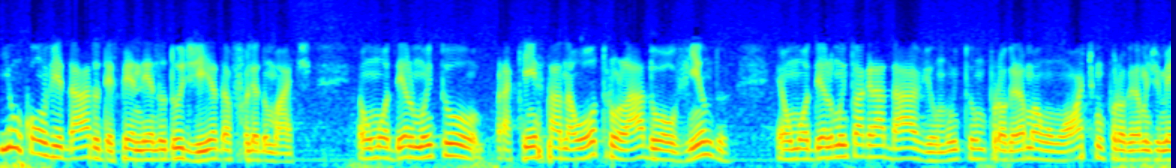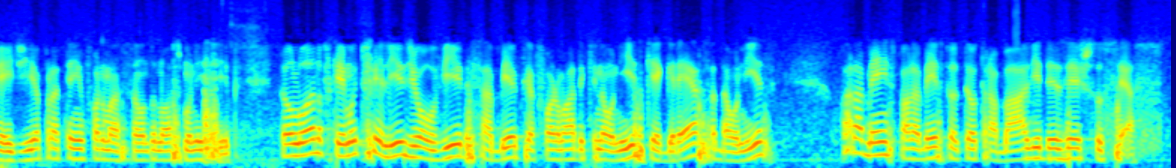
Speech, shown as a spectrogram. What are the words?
e um convidado, dependendo do dia, da Folha do Mate. É um modelo muito, para quem está no outro lado ouvindo, é um modelo muito agradável, muito um programa, um ótimo programa de meio-dia para ter informação do nosso município. Então, Luana, fiquei muito feliz de ouvir e saber que é formado aqui na Unisc, egressa da Unisc. Parabéns, parabéns pelo teu trabalho e desejo sucesso.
